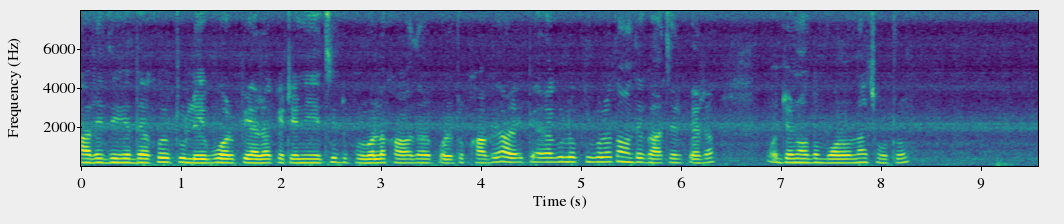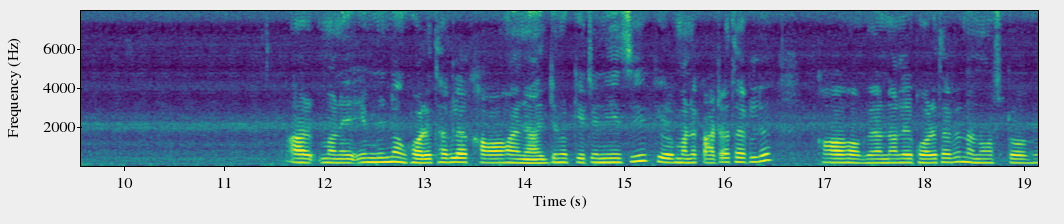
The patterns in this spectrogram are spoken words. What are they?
আর এদিকে দেখো একটু লেবু আর পেয়ারা কেটে নিয়েছি, দুপুরবেলা খাওয়া দাওয়ার পরে একটু খাবে। আর এই পেয়ারাগুলো কী বলো তো আমাদের গাছের পেয়ারা, ওর জন্য অত বড় না, ছোট। আর মানে এমনি না ঘরে থাকলে আর খাওয়া হয় না, এর জন্য কেটে নিয়েছি। মানে কাটা থাকলে খাওয়া হবে, আর নাহলে ঘরে থাকলে না, নষ্ট হবে।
